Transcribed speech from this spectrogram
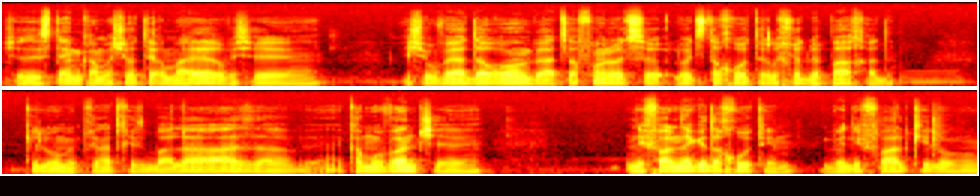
שזה יסתיים כמה שיותר מהר יישובי הדרום והצפון לא, יצטר, לא יצטרכו יותר לחיות בפחד. כאילו מבחינת חיזבאללה, עזה, וכמובן שנפעל נגד החות'ים, ונפעל כאילו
